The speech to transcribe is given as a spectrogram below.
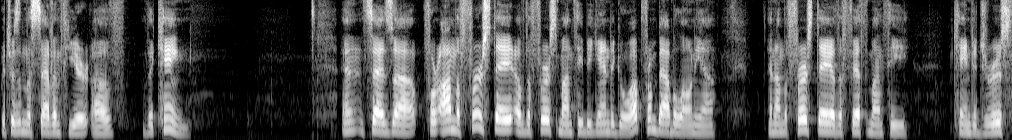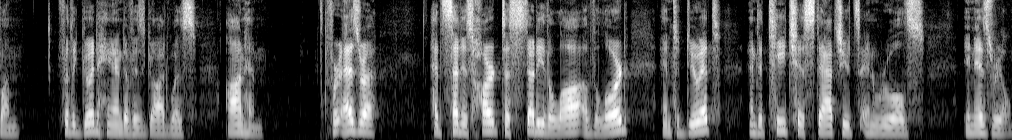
which was in the seventh year of the king. And it says, uh, For on the first day of the first month he began to go up from Babylonia, and on the first day of the fifth month he came to Jerusalem, for the good hand of his God was on him. For Ezra had set his heart to study the law of the Lord, and to do it, and to teach his statutes and rules in Israel.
